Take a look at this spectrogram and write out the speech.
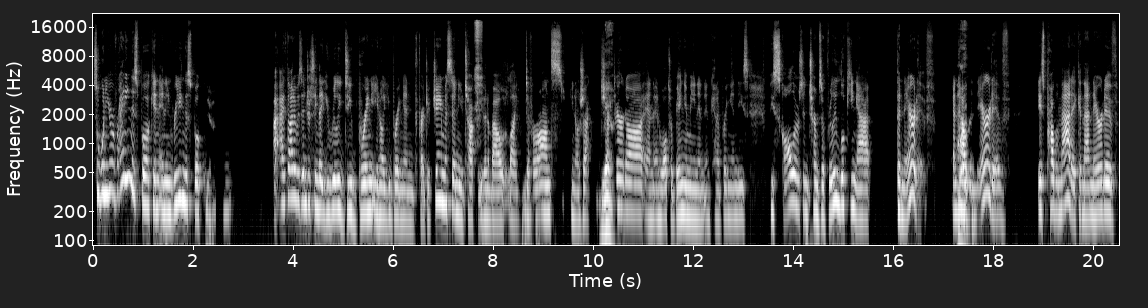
so when you're writing this book and, and in reading this book, yeah. I, I, thought it was interesting that you really do bring, you know, you bring in Fredric Jameson, you talk even about like yeah. Difference, you know, Jacques, Jacques yeah. Derrida and, and Walter Benjamin and, and kind of bring in these these scholars in terms of really looking at the narrative and right. how the narrative is problematic and that narrative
